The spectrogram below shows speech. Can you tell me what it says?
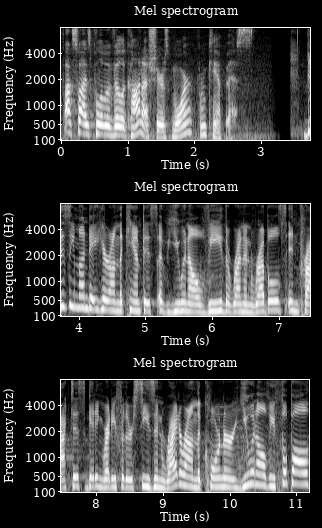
Fox 5's Paloma Villicana shares more from campus. Busy Monday here on the campus of UNLV. The Runnin' Rebels in practice, getting ready for their season right around the corner. UNLV football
